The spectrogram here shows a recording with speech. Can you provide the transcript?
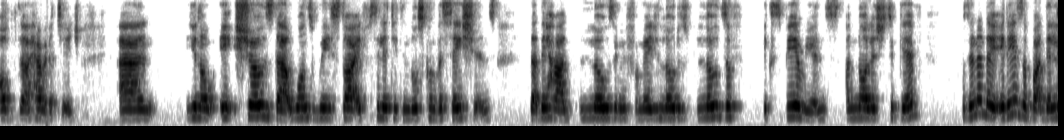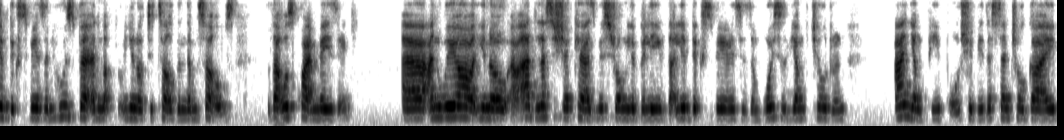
of the heritage. And you know, it shows that once we started facilitating those conversations, that they had loads of information, loads, loads of experience and knowledge to give. Because then it is about their lived experience and who's better, not, you know, to tell than themselves. So that was quite amazing. Uh, and we are, you know, at Leicestershire Cares, we strongly believe that lived experiences and voices of young children and young people should be the central guide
